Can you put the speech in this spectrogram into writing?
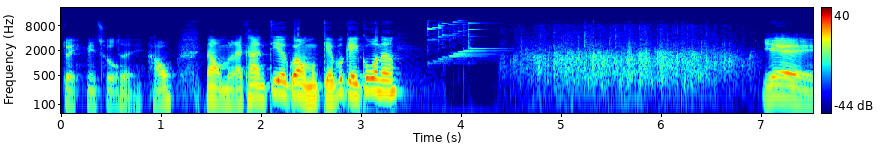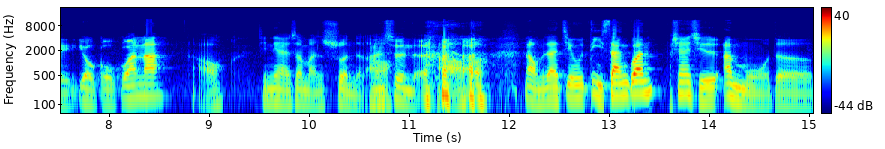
对，没错。对，好，那我们来看第二关，我们给不给过呢？耶，有过关啦。好，今天还算蛮顺的了，蛮顺的。好，那我们再进入第三关。现在其实按摩的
